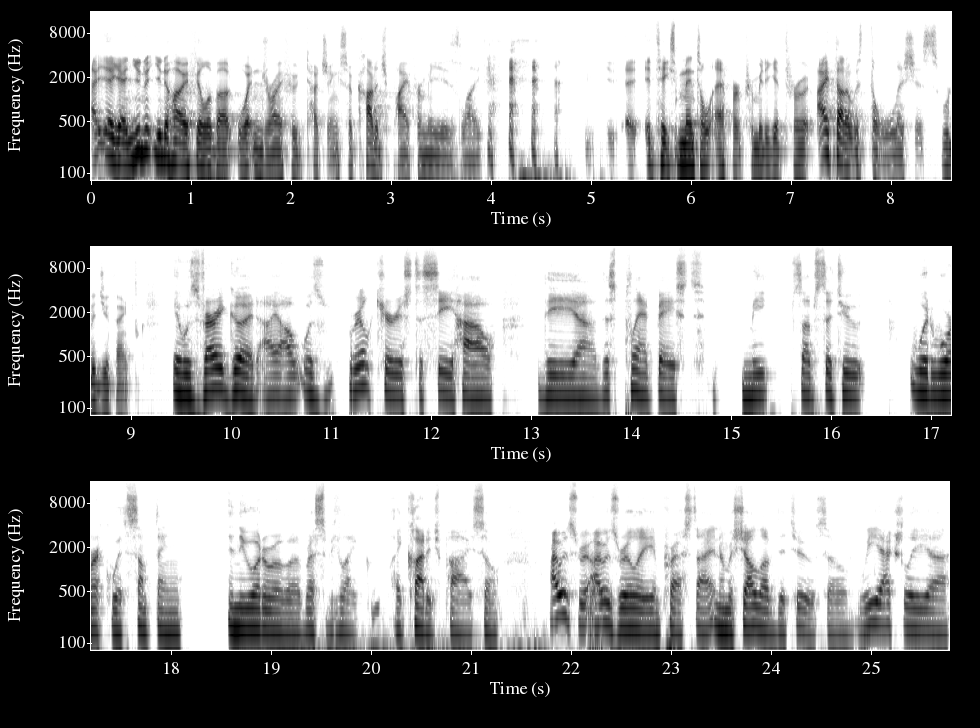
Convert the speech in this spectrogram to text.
I, again, you know, you know how I feel about wet and dry food touching. So cottage pie for me is like, it, it takes mental effort for me to get through it. I thought it was delicious. What did you think? It was very good. I uh, was real curious to see how the uh, this plant based meat substitute would work with something in the order of a recipe like like cottage pie. So I was re- I was really impressed. I know Michelle loved it too. So we actually uh,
